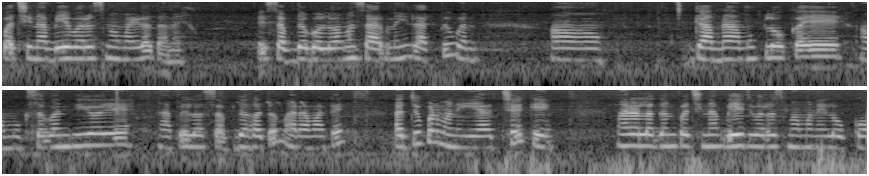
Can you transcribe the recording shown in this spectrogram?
પછીના બે વર્ષમાં મળ્યો હતો ને, એ શબ્દ બોલવામાં સારું નહીં લાગતું, પણ ગામના અમુક લોકોએ, અમુક સંબંધીઓએ આપેલો શબ્દ હતો મારા માટે. હજુ પણ મને યાદ છે કે મારા લગ્ન પછીના બે જ વર્ષમાં મને લોકો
